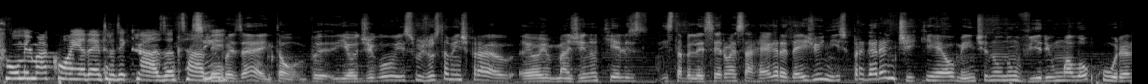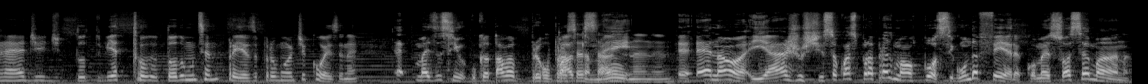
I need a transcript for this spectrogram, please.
fume maconha dentro de casa, sabe? Sim, pois é, então, e eu digo isso justamente pra. Eu imagino que eles estabeleceram essa regra desde o início pra garantir que realmente não, não vire uma loucura, né? De, de tudo, via todo, todo mundo sendo preso por um monte de coisa, né? É, mas assim, o que eu tava preocupado também... né? né? É, é, não, e é a justiça com as próprias mãos. Pô, segunda-feira, começou a semana.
